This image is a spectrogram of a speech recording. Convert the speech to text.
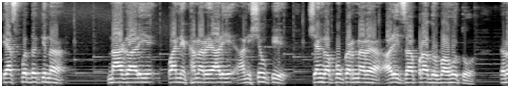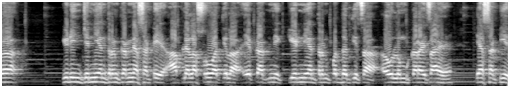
त्याच पद्धतीनं नागाळी पाने खाणारे आळी आणि शेवटी शेंगा पोकारणाऱ्या आळीचा प्रादुर्भाव होतो. तर किडींचे नियंत्रण करण्यासाठी आपल्याला सुरुवातीला एकात्मिक कीड नियंत्रण पद्धतीचा अवलंब करायचा आहे. त्यासाठी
